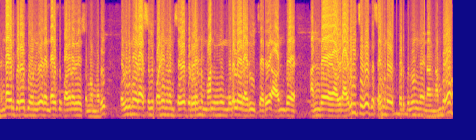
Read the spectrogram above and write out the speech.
ரெண்டாயிரத்தி இருபத்தி ஒண்ணுலயும் ரெண்டாயிரத்தி பதினாலுலயும் சொன்ன மாதிரி பகுதி நேர ஆசிரியர் பணி நிலம் செய்யப்படுவேன்னு மாண்புமிகு முதல்வர் அறிவிச்சாரு. அந்த அந்த அவர் அறிவிச்சதை இப்ப செயல்முறைப்படுத்தணும்னு நாங்க நம்புறோம்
